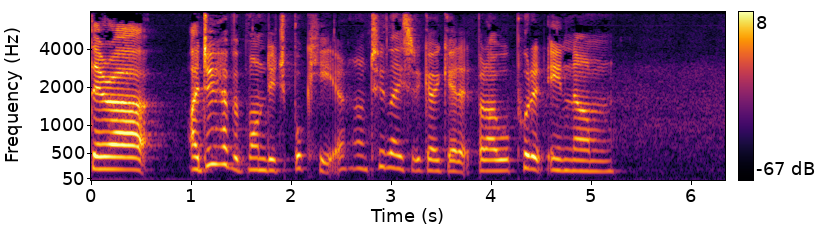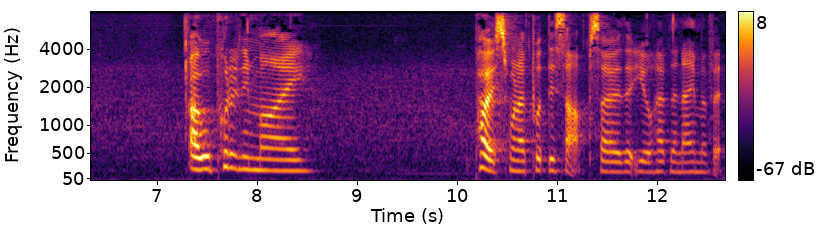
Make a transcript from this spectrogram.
There are, I do have a bondage book here. I'm too lazy to go get it, but I will put it in, um, I will put it in my post when I put this up so that you'll have the name of it.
